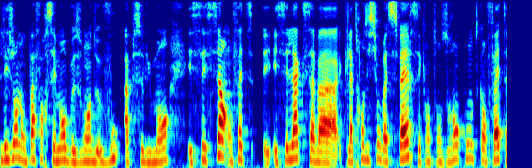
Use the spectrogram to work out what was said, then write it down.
les gens n'ont pas forcément besoin de vous absolument. Et c'est ça en fait et, c'est là que ça va que la transition va se faire c'est quand on se rend compte qu'en fait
